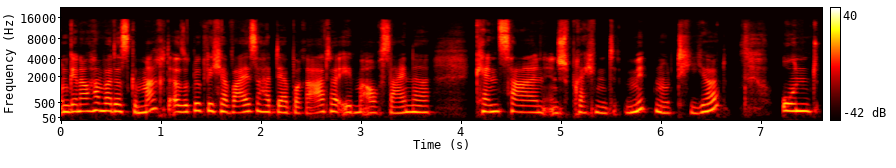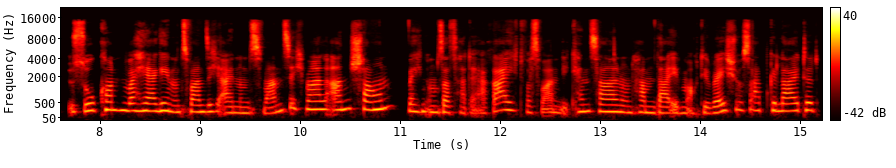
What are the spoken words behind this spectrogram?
Und genau haben wir das gemacht. Also glücklicherweise hat der Berater eben auch seine Kennzahlen entsprechend mitnotiert. Und so konnten wir hergehen und 2021 mal anschauen, welchen Umsatz hat er erreicht, was waren die Kennzahlen und haben da eben auch die Ratios abgeleitet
